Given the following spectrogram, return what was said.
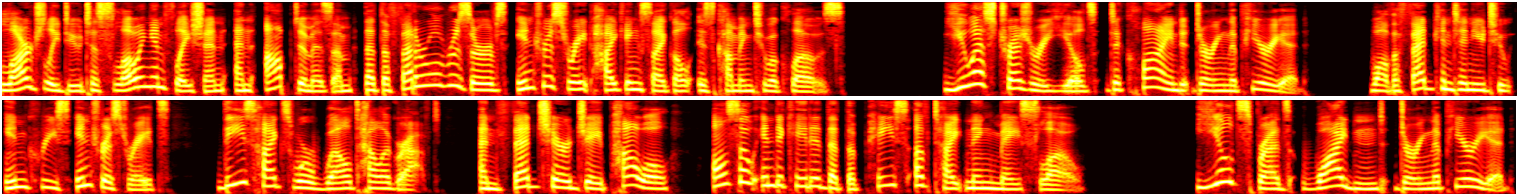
largely due to slowing inflation and optimism that the Federal Reserve's interest rate hiking cycle is coming to a close. U.S. Treasury yields declined during the period. While the Fed continued to increase interest rates, these hikes were well telegraphed, and Fed Chair Jay Powell also indicated that the pace of tightening may slow. Yield spreads widened during the period.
